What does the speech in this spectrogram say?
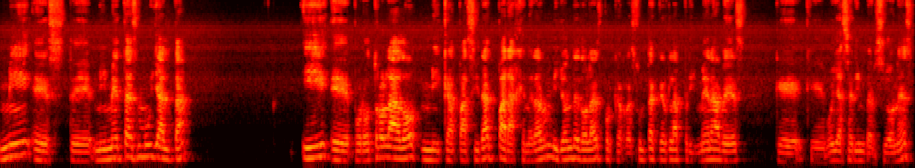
mi, este, mi meta es muy alta y eh, por otro lado, mi capacidad para generar un millón de dólares, porque resulta que es la primera vez que, voy a hacer inversiones,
